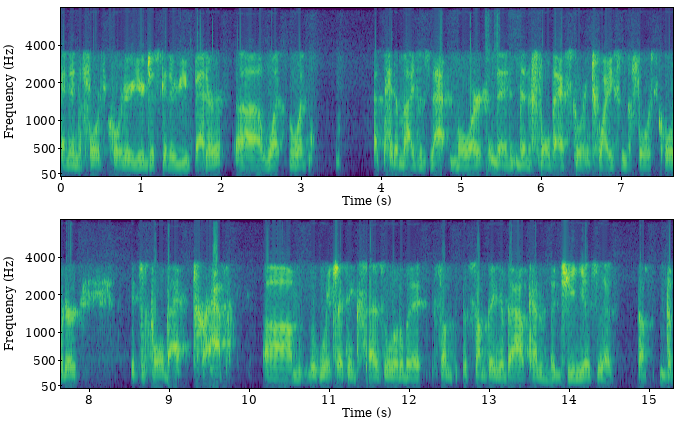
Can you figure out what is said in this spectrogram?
and in the fourth quarter, you're just going to be better. Uh, what what epitomizes that more than than a fullback scoring twice in the fourth quarter? It's a fullback trap, um, which I think says a little bit some, something about kind of the genius that the, the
